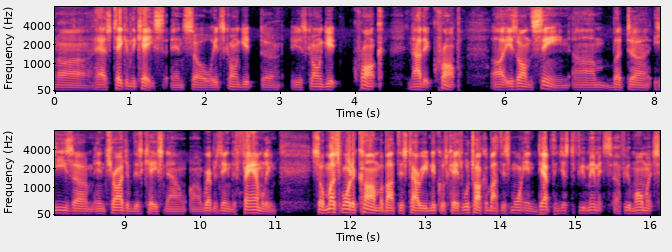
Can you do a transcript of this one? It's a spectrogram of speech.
uh, has taken the case, and so it's going to get uh, it's going to get Crunk now that Crump uh, is on the scene. Um, but uh, he's um, in charge of this case now, uh, representing the family. So much more to come about this Tyre Nichols case. We'll talk about this more in depth in just a few minutes, a few moments,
